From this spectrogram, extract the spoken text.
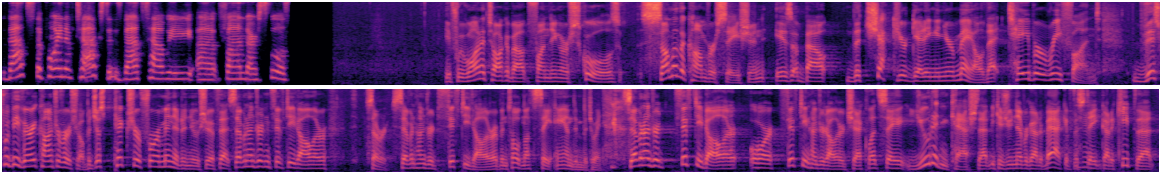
that's the point of taxes. That's how we uh, fund our schools. If we want to talk about funding our schools, some of the conversation is about the check you're getting in your mail, that TABOR refund. This would be very controversial, but just picture for a minute, Anusha, if that $750, sorry, $750, I've been told not to say and in between, $750 or $1,500 check, let's say you didn't cash that because you never got it back. If the mm -hmm. state got to keep that,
